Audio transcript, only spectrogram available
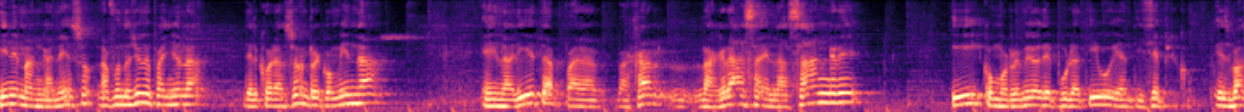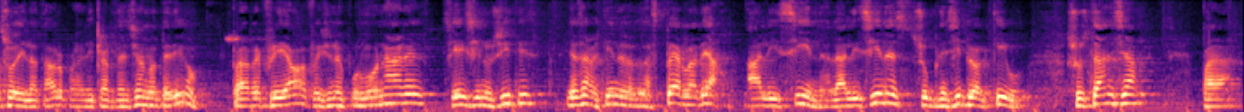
tiene manganeso. La Fundación Española del Corazón recomienda en la dieta para bajar la grasa en la sangre, y como remedio depurativo y antiséptico. Es vasodilatador para la hipertensión, no te digo. Para resfriado, afecciones pulmonares, si hay sinusitis, ya sabes, tiene las perlas de ajo. Alicina. La alicina es su principio activo, sustancia para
